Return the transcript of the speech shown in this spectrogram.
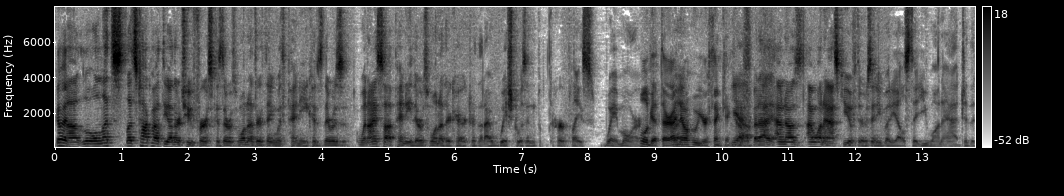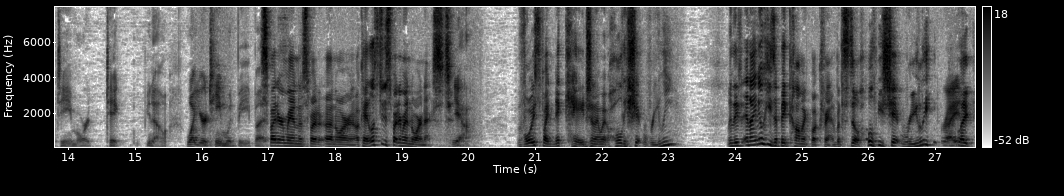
Go ahead. Uh, well, let's let's talk about the other two first, because there was one other thing with Peni. Because there was when I saw Peni, there was one other character that I wished was in her place way more. we'll get there. I know who you're thinking Yeah, of. but I I, was, I want to ask you if there was anybody else that you want to add to the team or take you know what your team would be. But Spider-Man and Spider uh, Noir. Okay, let's do Spider-Man Noir next. yeah, Voiced by Nick Cage, and I went, "Holy shit, really?" When they, and I knew he's a big comic book fan, but still, holy shit, really? Right. Like,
